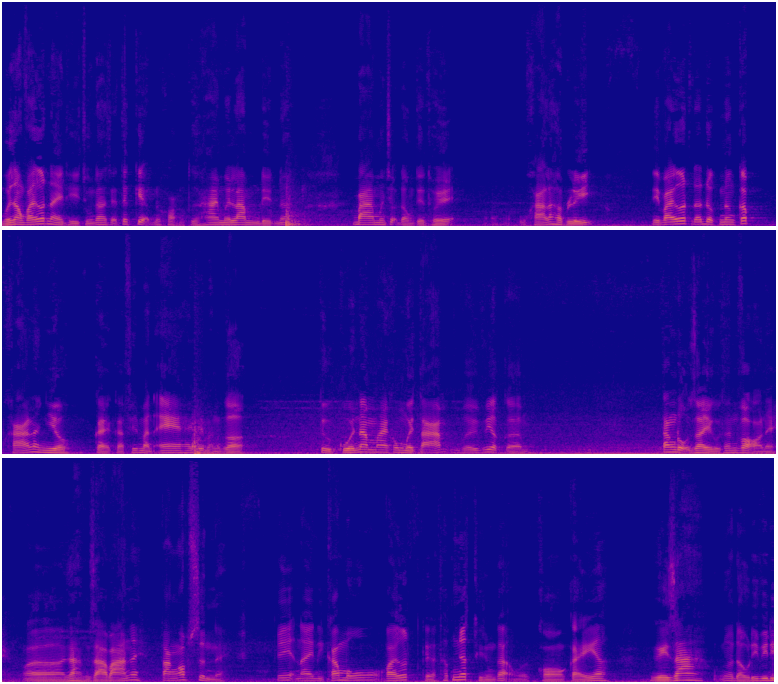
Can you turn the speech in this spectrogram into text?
Với dòng Vios này thì chúng ta sẽ tiết kiệm được khoảng từ 25 đến ờ, 30 triệu đồng tiền thuế. Cũng khá là hợp lý. Thì Vios đã được nâng cấp khá là nhiều, kể cả phiên bản E hay phiên bản G. Từ cuối năm 2018 với việc uh, tăng độ dày của thân vỏ này, uh, giảm giá bán này, tăng option này. Thế hiện nay thì các mẫu Vios kể cả thấp nhất thì chúng ta cũng có cái uh, ghế da cũng như đầu DVD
